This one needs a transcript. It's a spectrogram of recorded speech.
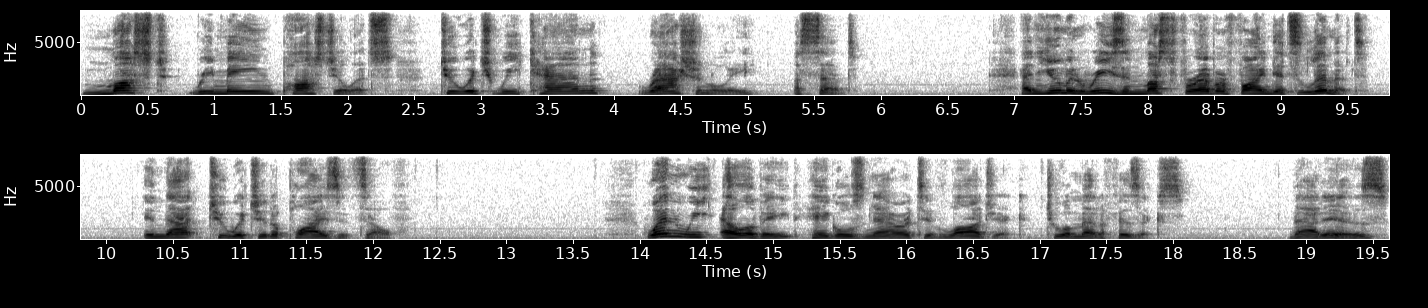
must remain postulates to which we can rationally assent. And human reason must forever find its limit in that to which it applies itself. When we elevate Hegel's narrative logic to a metaphysics, that is,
